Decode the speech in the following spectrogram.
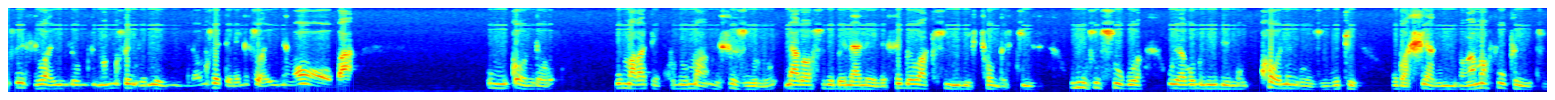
usedliwa yini lo muntu noma usengenwe yini noma usedeleliswa yini ngoba umqondo uma kade ekhuluma ngesizulu laba osuke belalele sebewakhile isithombe esithize uma ususuku uya kolunye ilimi khona ingozi ukuthi ubashiya ngemuva. Ngamafuphi ngithi?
